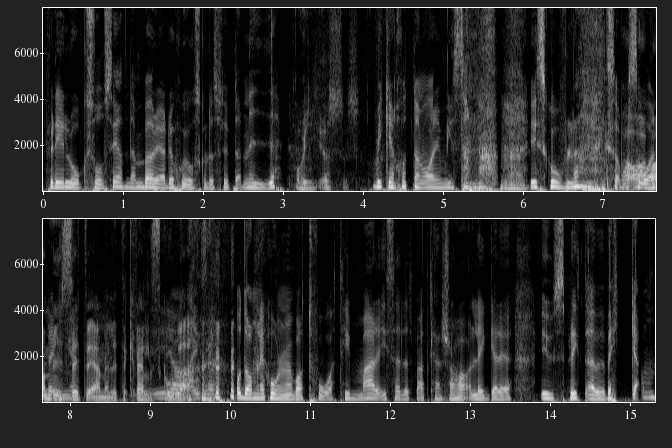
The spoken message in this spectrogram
För det låg så sent. Den började sju och skulle sluta nio. Oj, jösses. Vilken 17-åring vill stanna Nej. i skolan liksom bara, så vad länge? mysigt det är med lite kvällsskola. Ja, exakt. Och de lektionerna var två timmar istället för att kanske ha, lägga det utspritt över veckan.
